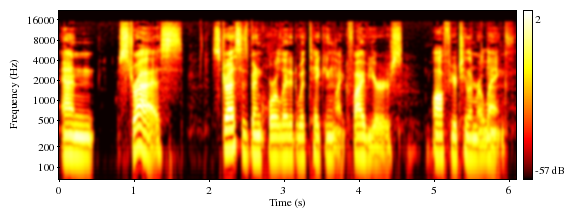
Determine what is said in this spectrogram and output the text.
And stress, stress has been correlated with taking like five years off your telomere length.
